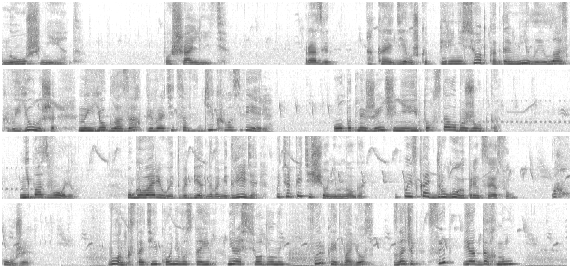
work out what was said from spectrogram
Ну уж нет. Пошалить. Разве такая девушка перенесет, когда милый и ласковый юноша на ее глазах превратится в дикого зверя? Опытной женщине и то стало бы жутко. Не позволю. Уговорю этого бедного медведя потерпеть еще немного. Поискать другую принцессу. Похуже. Вон, кстати, и конь его стоит, нерасседланный. Фыркает в овес. Значит, сыт и отдохнул.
